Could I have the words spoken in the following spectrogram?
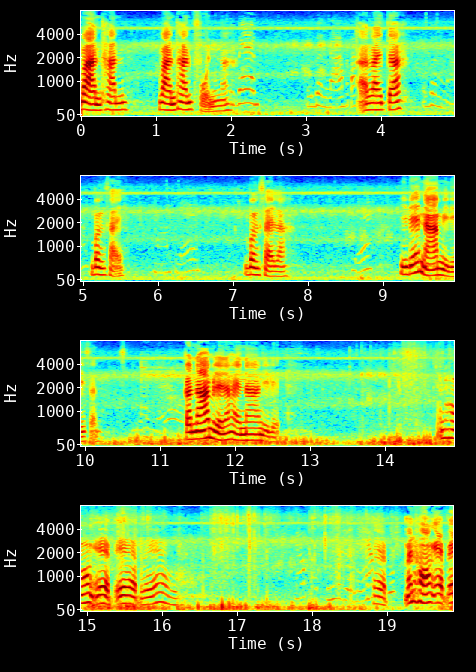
หวานทันหวานทันฝนนะแม่ไปเบิ่งน้ำปะอะไรจ๊ะไปเบิ่งน้ำเบิ่งใส่น้ำแล้วเบิ่งใส่ละแล้วนี่ได้น้ำนี่เด้สันกันน้ำนี่เลยนะใหายนานี่แหละมันห้องแอบแอบแล้ว เจ้าเขาพูดเลยนะ แอ บมันห้องแอบแอ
